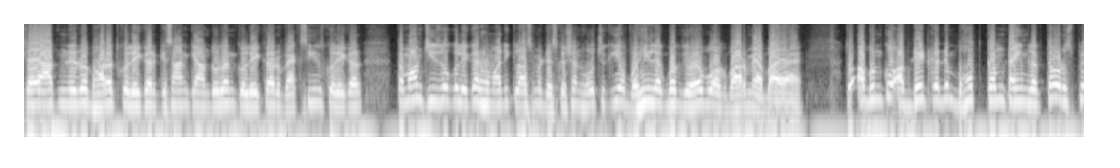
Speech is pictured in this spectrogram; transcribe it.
चाहे आत्मनिर्भर भारत को लेकर, किसान के आंदोलन को लेकर वैक्सीन को लेकर, तमाम चीज़ों को लेकर हमारी क्लास में डिस्कशन हो चुकी है, वही लगभग जो है वो अखबार में अब आया है। तो अब उनको अपडेट करने में बहुत कम टाइम लगता है और उस पर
